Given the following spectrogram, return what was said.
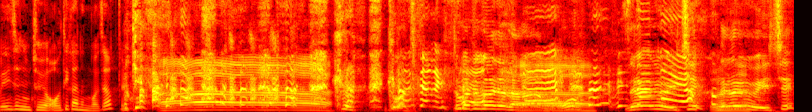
매니저님 저희 어디 가는 거죠? 이렇게 아, 그런 적은 있어요. 똑같은 거 하잖아. 어? 내가 여기 왜 있지? 내가 여기 왜 있지?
